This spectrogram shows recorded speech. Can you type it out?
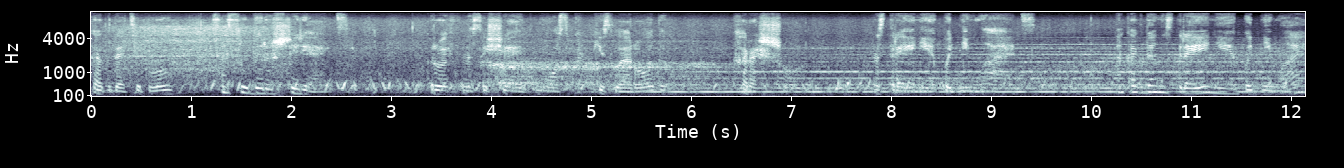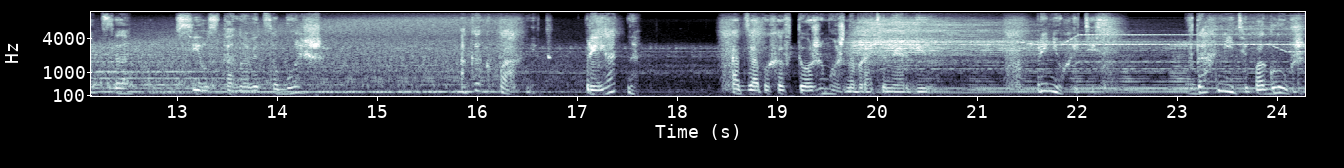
Когда тепло, сосуды расширяются. Кровь насыщает мозг кислородом. Хорошо. Поднимается. А когда настроение поднимается, сил становится больше. А как пахнет? Приятно? От запахов тоже можно брать энергию. Принюхайтесь. Вдохните поглубже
